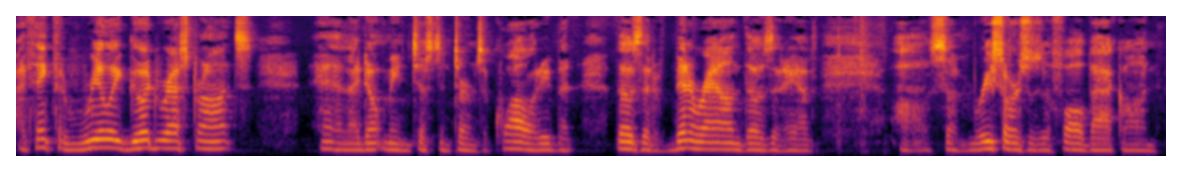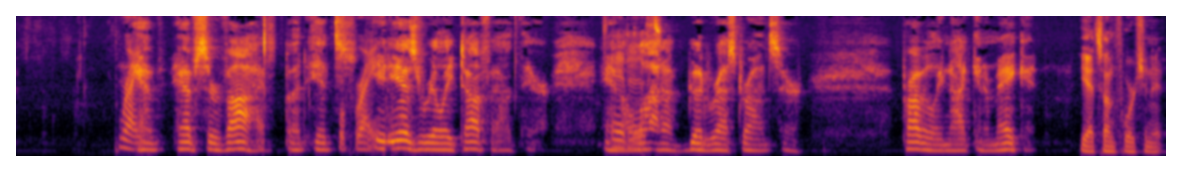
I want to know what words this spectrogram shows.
I think the really good restaurants, and I don't mean just in terms of quality, but those that have been around, those that have uh, some resources to fall back on, Right. have have survived. But it's Right. it is really tough out there, and It a is. lot of good restaurants are probably not going to make it. Yeah, it's unfortunate,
